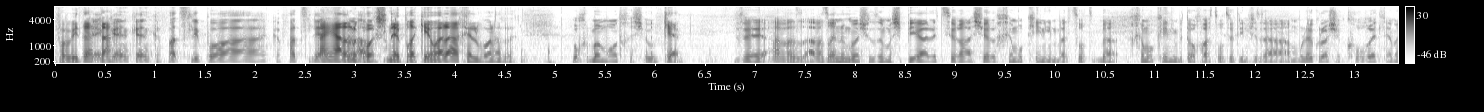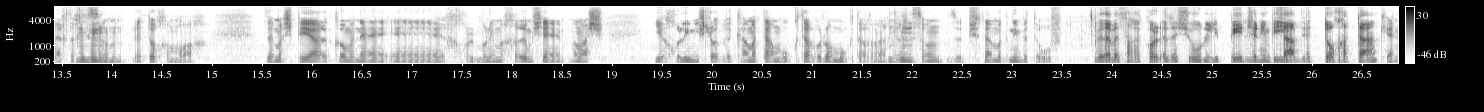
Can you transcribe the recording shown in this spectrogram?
כ"ב זה כן, אתה. כן, כן, קפץ לי פה, קפץ לי... היה לנו. כבר שני פרקים על החלבון הזה. הוא חלבון מאוד חשוב. כן. ואז אז ראינו גם שזה משפיע על יצירה של חמוקינים, באסטרוצ... חמוקינים בתוך האסטרוציטים, שזה המולקולה שקוראת למערכת החיסון לתוך המוח. זה משפיע על כל מיני אה, חלבונים אחרים שממש יכולים לשלוט בכמה תא מעוקתב או לא מעוקתב במערכת מהמם. החיסון, זה פשוט היה מגניב בטירוף. וזה בסך הכל איזשהו ליפיד ליפיד. שנמצא בתוך התא, כן.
